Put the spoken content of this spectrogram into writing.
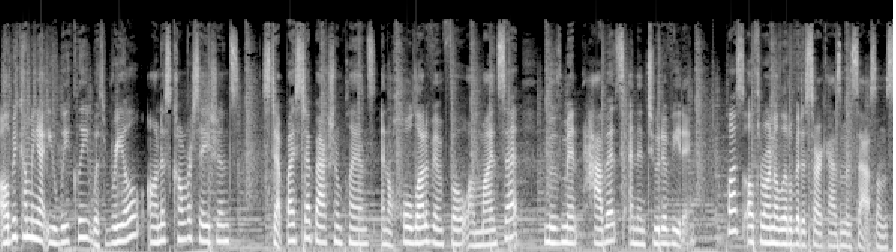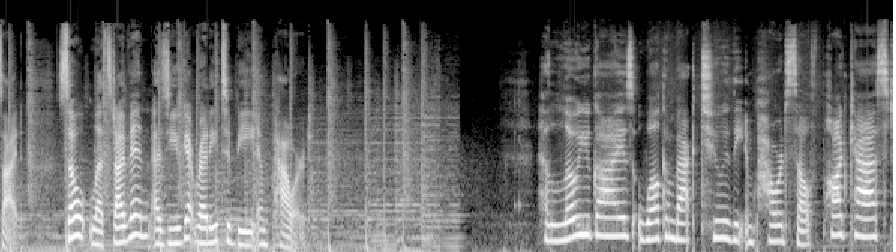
I'll be coming at you weekly with real, honest conversations, step by step action plans, and a whole lot of info on mindset, movement, habits, and intuitive eating. Plus, I'll throw in a little bit of sarcasm and sass on the side. So let's dive in as you get ready to be empowered. Hello, you guys. Welcome back to the Empowered Self podcast.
